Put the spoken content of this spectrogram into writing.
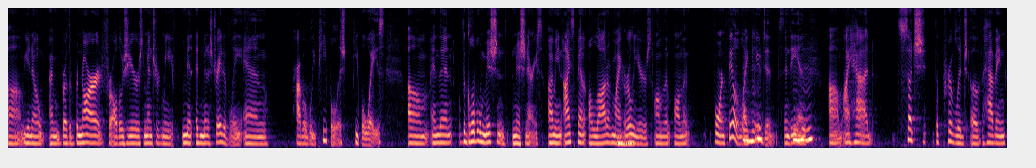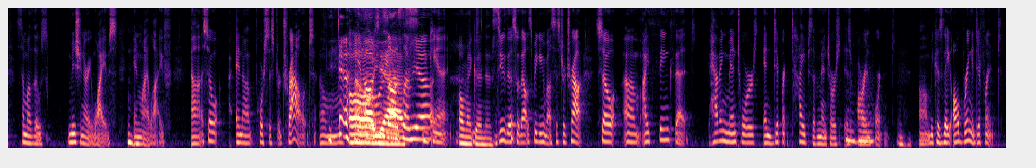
Um, you know, I'm Brother Bernard for all those years mentored me administratively and probably people-ish, people ways. Um, and then the global mission missionaries. I mean, I spent a lot of my early years on the on the foreign field, like you did, Cindy, and um, I had such the privilege of having some of those missionary wives in my life. Uh, so, and uh, of course, Sister Trout. Um, Oh, she's yes. awesome. Yeah. You can't Oh my goodness. do this without speaking about Sister Trout. So um, I think that having mentors and different types of mentors is, are mm-hmm. important mm-hmm. um, because they all bring a different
